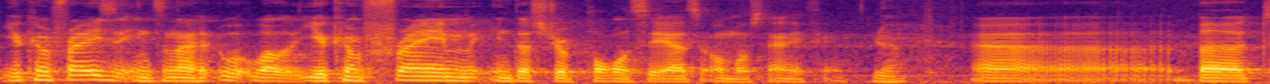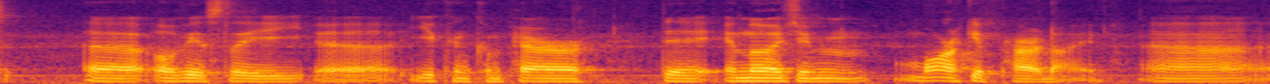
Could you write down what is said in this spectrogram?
you can phrase internet well, you can frame industrial policy as almost anything. Yeah. Uh, but uh, obviously, uh, you can compare the emerging market paradigm uh,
